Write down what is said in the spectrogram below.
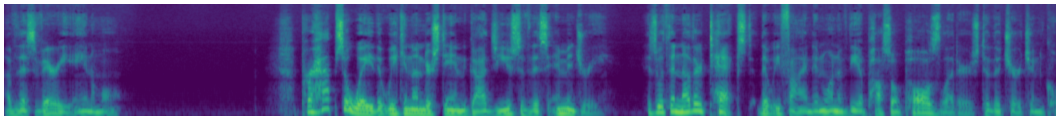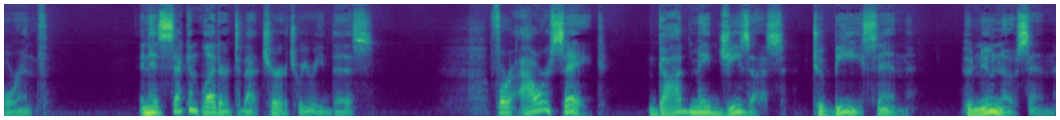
of this very animal. Perhaps a way that we can understand God's use of this imagery is with another text that we find in one of the Apostle Paul's letters to the church in Corinth. In his second letter to that church, we read this For our sake, God made Jesus to be sin, who knew no sin,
